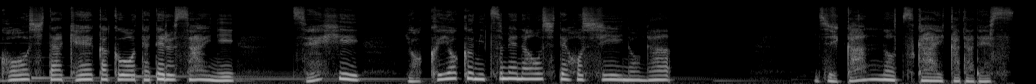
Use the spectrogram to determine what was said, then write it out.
こうした計画を立てる際にぜひよくよく見つめ直してほしいのが時間の使い方です。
